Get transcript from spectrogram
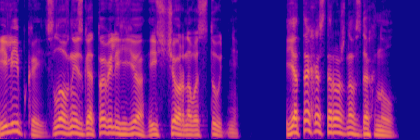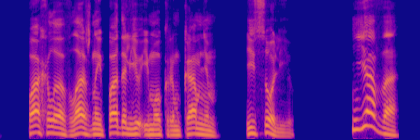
и липкой, словно изготовили ее из черного студня. Я так осторожно вздохнул. Пахло влажной падалью и мокрым камнем, и солью. «Ява!»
